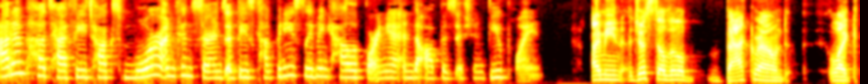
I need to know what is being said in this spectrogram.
Adam Hatefi talks more on concerns of these companies leaving California and the opposition viewpoint. I mean, just a little background like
